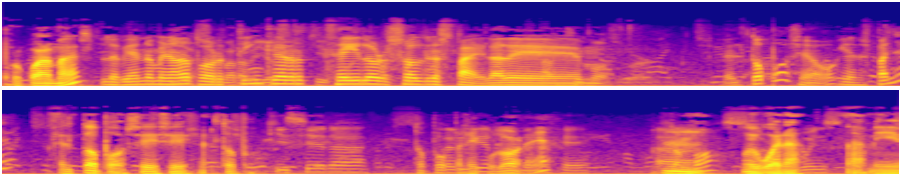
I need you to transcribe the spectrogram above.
¿por cuál más? Lo habían nominado por Tinker Taylor Soldier Spy, la de... ¿El Topo? ¿Se llamó aquí en España? El topo, sí, sí, el topo. Topo peliculón, ¿eh? Mm, muy buena. A mí,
